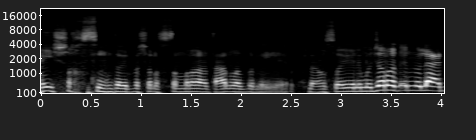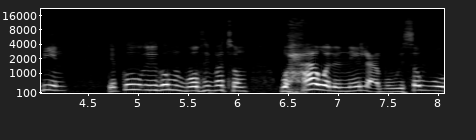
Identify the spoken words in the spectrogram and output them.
أي شخص من ذوي البشرة السمراء تعرض للعنصرية لمجرد أنه لاعبين يقوموا بوظيفتهم وحاولوا أن يلعبوا ويسووا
